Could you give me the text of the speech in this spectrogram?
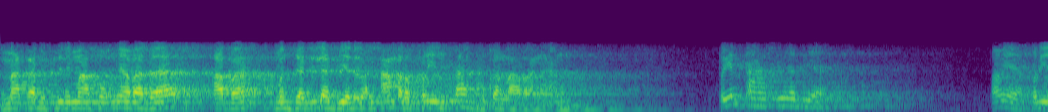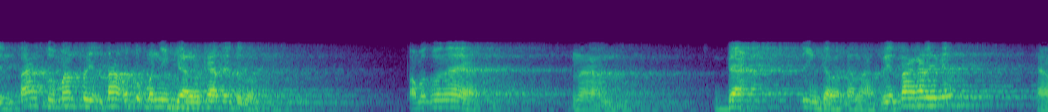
Maka di sini masuknya pada apa? Menjadilah dia adalah amr perintah bukan larangan. Perintah hasilnya dia. Paham ya? Perintah cuma perintah untuk meninggalkan itu loh. Paham ya? Nah, dak tinggalkanlah. Perintah kan ini? Ya,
